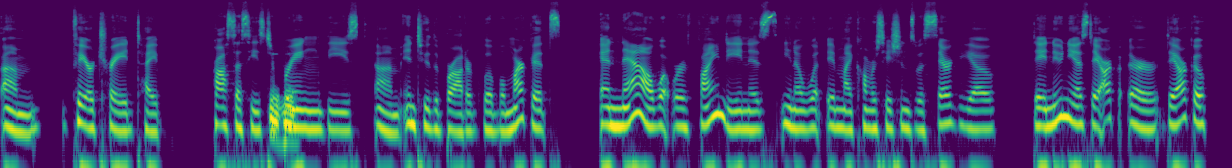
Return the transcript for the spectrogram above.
um, fair trade type processes to Mhm. bring these um, into the broader global markets. And now what we're finding is, you know, what in my conversations with Sergio de Nunez de Arco, or de Arco,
